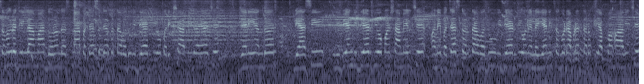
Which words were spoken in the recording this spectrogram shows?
સમગ્ર જિલ્લામાં ધોરણ દસના પચાસ હજાર કરતાં વધુ વિદ્યાર્થીઓ પરીક્ષા આપી રહ્યા છે. જેની અંદર બ્યાસી દિવ્યાંગ વિદ્યાર્થીઓ પણ સામેલ છે અને પચાસ કરતાં વધુ વિદ્યાર્થીઓને લૈયાની સગવડ આપણા તરફથી આપવામાં આવી છે.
